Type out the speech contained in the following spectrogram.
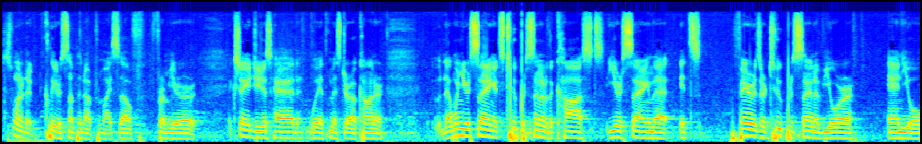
Just wanted to clear something up for myself from your exchange you just had with Mr. O'Connor. Now, when you're saying it's 2% of the cost, you're saying that it's fares are 2% of your annual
